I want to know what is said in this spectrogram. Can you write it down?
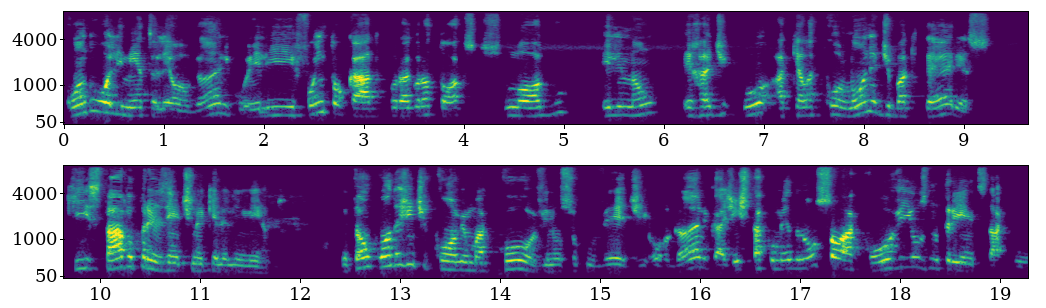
quando o alimento ele é orgânico, ele foi intocado por agrotóxicos, logo ele não erradicou aquela colônia de bactérias que estava presente naquele alimento. Então, quando a gente come uma couve no suco verde orgânica, a gente está comendo não só a couve e os nutrientes da couve.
